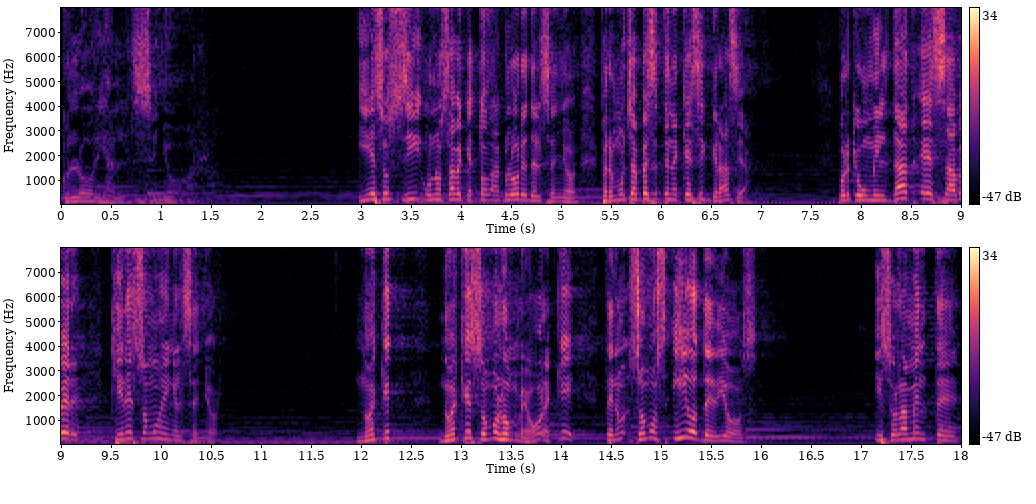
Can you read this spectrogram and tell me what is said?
gloria al Señor. Y eso sí, uno sabe que toda gloria es del Señor. Pero muchas veces tiene que decir gracias. Porque humildad es saber quiénes somos en el Señor. No es que, no es que somos los mejores, es que somos hijos de Dios. Y solamente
